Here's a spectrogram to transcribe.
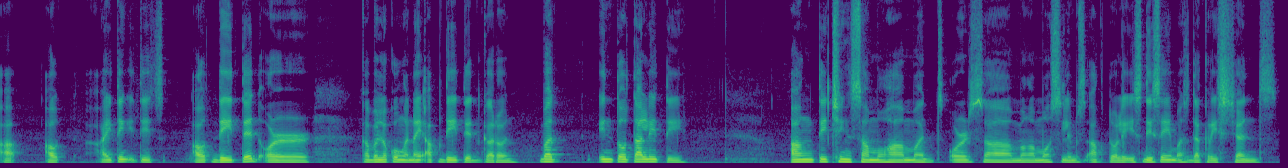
uh, out I think it is outdated or kabalo ko nga nay updated karon. But in totality ang teaching sa Muhammad or sa mga Muslims actually is the same as the Christians.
